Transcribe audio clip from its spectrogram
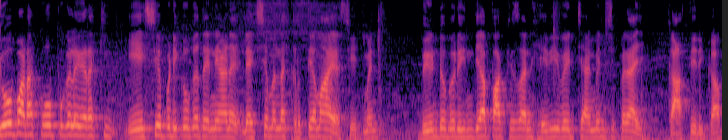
യുവ പടക്കോപ്പുകൾ ഇറക്കി ഏഷ്യ പിടിക്കുക തന്നെയാണ് ലക്ഷ്യമെന്ന കൃത്യമായ സ്റ്റേറ്റ്മെന്റ് വീണ്ടും ഒരു ഇന്ത്യ പാകിസ്ഥാൻ ഹെവി വെയ്റ്റ് ചാമ്പ്യൻഷിപ്പിനായി കാത്തിരിക്കാം.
